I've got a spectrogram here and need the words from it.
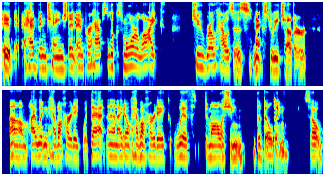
it had been changed and, and perhaps looks more like two row houses next to each other um, I wouldn't have a heartache with that. And I don't have a heartache with demolishing the building. So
